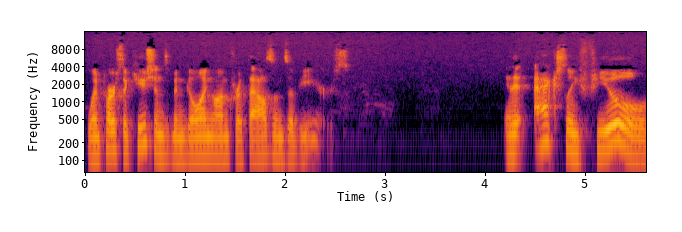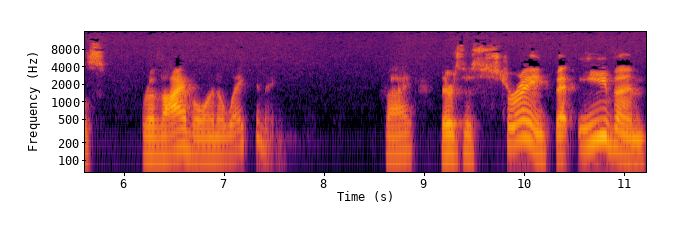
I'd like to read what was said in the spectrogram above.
when persecution's been going on for thousands of years. And it actually fuels revival and awakening. Right? There's a strength that even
